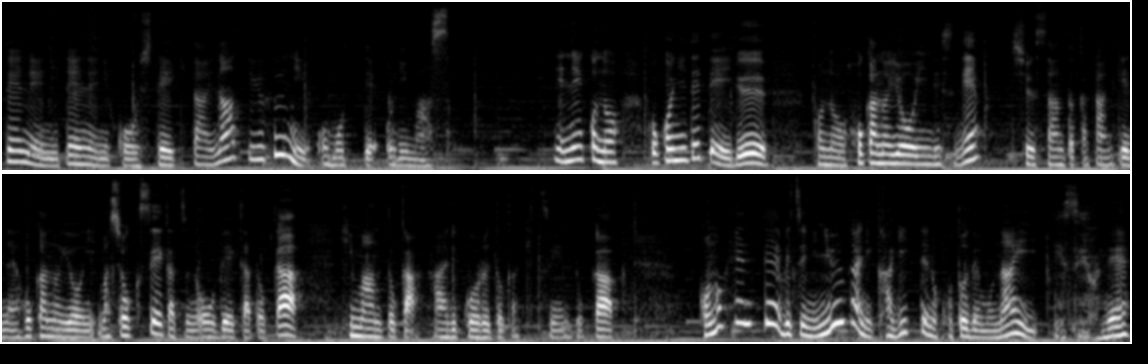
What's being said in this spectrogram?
丁寧に丁寧にこうしていきたいなっていうふうに思っております。でねこのここに出ているこの他の要因ですね出産とか関係ない他の要因、まあ、食生活の欧米化とか肥満とかアルコールとか喫煙とかこの辺って別に乳がんに限ってのことでもないですよね。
